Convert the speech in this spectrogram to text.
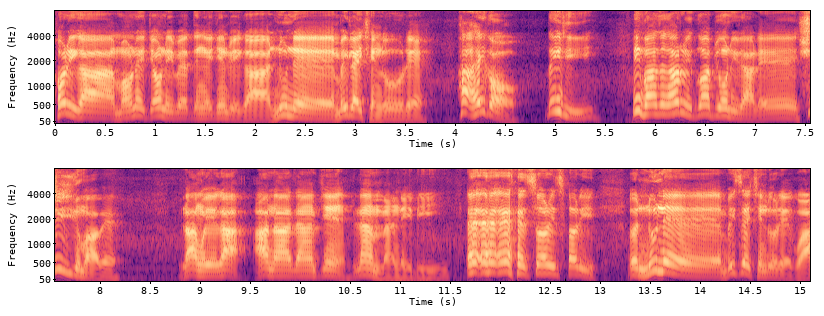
ဟောဒီကမောင်နဲ့ကြောင်းနေပဲတင်ငယ်ချင်းတွေကနုနဲ့မိတ်လိုက်ချင်လို့တဲ့ဟာဟဲ့ကောင်သိမ့်ထီနင်ဘာစကားတွေသွားပြောနေတာလဲရှိတယ်မှာပဲလာငွေကအာနာတန်ဖြင့်လှမ်းမှန်နေသည်အဲအဲအဲ sorry sorry ဟိုနုနဲ့မိတ်ဆက်ချင်လို့တယ်ကွာ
